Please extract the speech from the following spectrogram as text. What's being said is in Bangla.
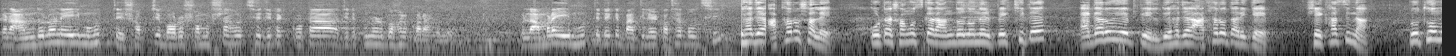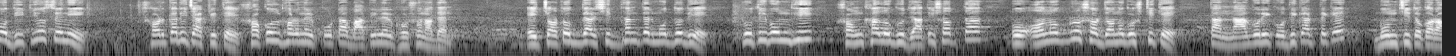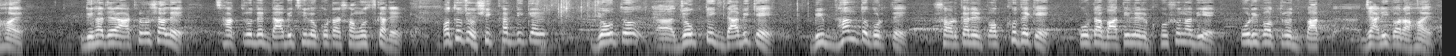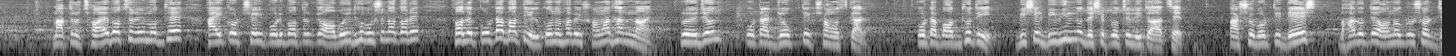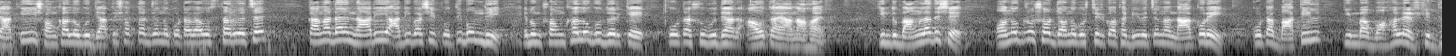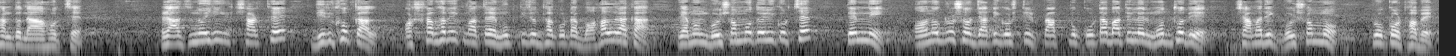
কারণ আন্দোলন এই মুহূর্তে সবচেয়ে বড় সমস্যা হচ্ছে যেটা কোটা যেটা পুনর্বহাল করা হলো। বলে আমরা এই মুহূর্তে এটাকে বাতিলের কথা বলছি। দু হাজার আঠারো সালে কোটা সংস্কার আন্দোলনের প্রেক্ষিতে এগারোই এপ্রিল দু হাজার আঠারো তারিখে শেখ হাসিনা প্রথম ও দ্বিতীয় শ্রেণি সরকারি চাকরিতে সকল ধরনের কোটা বাতিলের ঘোষণা দেন। এই চটকদার সিদ্ধান্তের মধ্য দিয়ে প্রতিবন্ধী, সংখ্যালঘু জাতিসত্তা ও অনগ্রসর জনগোষ্ঠীকে তার নাগরিক অধিকার থেকে বঞ্চিত করা হয়। দুই হাজার আঠেরো সালে ছাত্রদের দাবি ছিল কোটা সংস্কারের। অথচ শিক্ষার্থীকে যৌথ যৌক্তিক দাবিকে বিভ্রান্ত করতে সরকারের পক্ষ থেকে কোটা বাতিলের ঘোষণা দিয়ে পরিপত্র জারি করা হয়। মাত্র ছয় বছরের মধ্যে হাইকোর্ট সেই পরিপত্রকে অবৈধ ঘোষণা করে, ফলে কোটা বাতিল কোনোভাবেই সমাধান নয়। প্রয়োজন কোটার যৌক্তিক সংস্কার। কোটা পদ্ধতি বিশ্বের বিভিন্ন দেশে প্রচলিত আছে। পার্শ্ববর্তী দেশ, ভারতে অনগ্রসর জাতি, সংখ্যালঘু জাতিসত্তার জন্য কোটা ব্যবস্থা রয়েছে। কানাডায় নারী আদিবাসী প্রতিবন্ধী এবং সংখ্যালঘুদেরকে কোটা সুবিধার আওতায় আনা হয়। কিন্তু বাংলাদেশে অনগ্রসর জনগোষ্ঠীর কথা বিবেচনা না করেই কোটা বাতিল কিংবা বহালের সিদ্ধান্ত নেওয়া হচ্ছে। রাজনৈতিক স্বার্থে দীর্ঘকাল অস্বাভাবিক মাত্রায় মুক্তিযোদ্ধা কোটা বহাল রাখা যেমন বৈষম্য তৈরি করছে, তেমনি অনগ্রসর জাতিগোষ্ঠীর প্রাপ্য কোটা বাতিলের মধ্য দিয়ে সামাজিক বৈষম্য প্রকট হবে।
